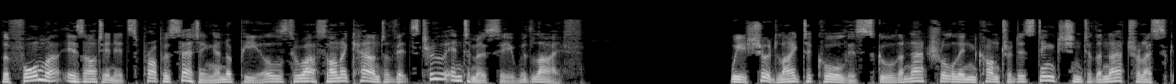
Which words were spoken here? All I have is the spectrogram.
The former is art in its proper setting and appeals to us on account of its true intimacy with life. We should like to call this school the natural in contradistinction to the naturalesque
